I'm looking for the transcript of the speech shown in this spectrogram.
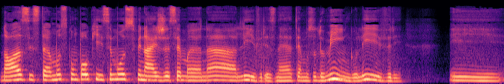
nós estamos com pouquíssimos finais de semana livres, né? Temos o domingo livre. E,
